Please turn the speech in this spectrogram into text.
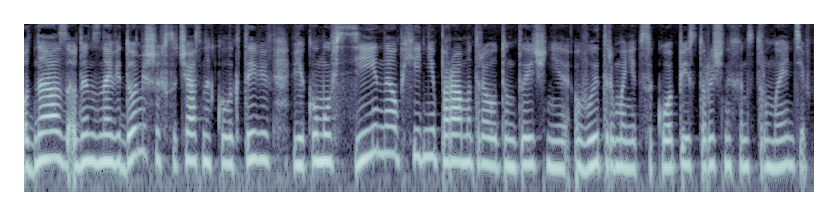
одна з один з найвідоміших сучасних колективів, в якому всі необхідні параметри аутентичні, витримані це копії історичних інструментів.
